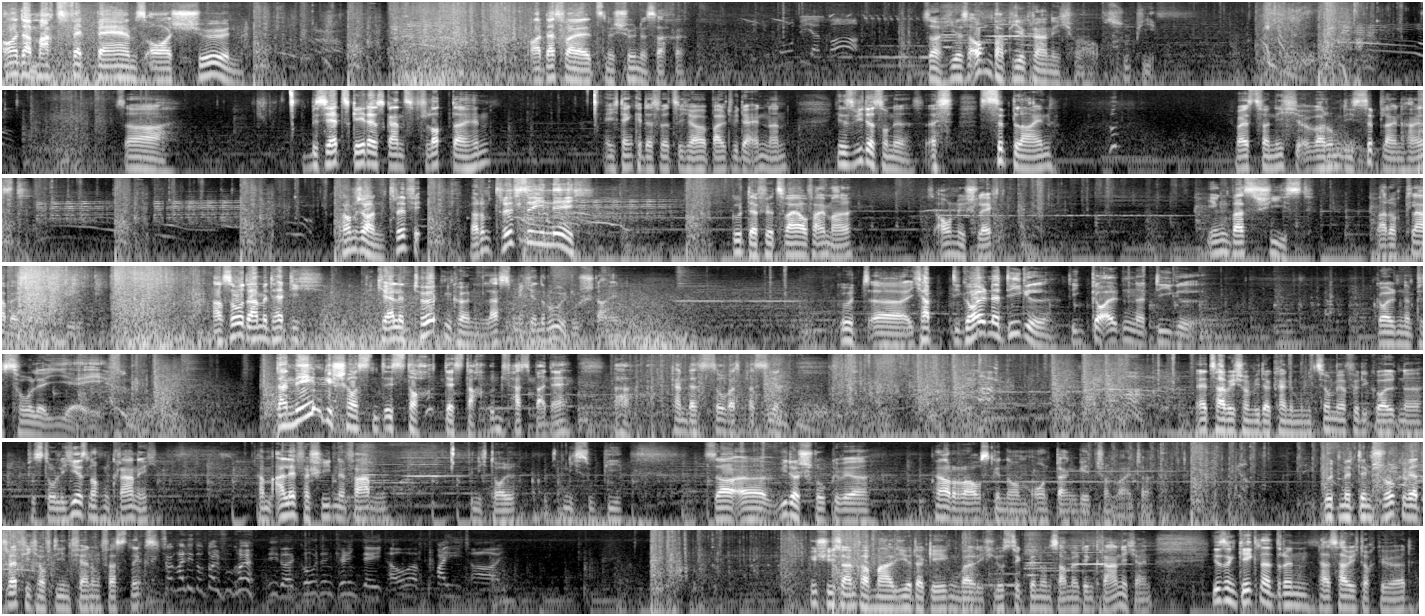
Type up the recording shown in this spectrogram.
Oh, da macht's Fett Bams. Oh, schön. Oh, das war jetzt eine schöne Sache. So, hier ist auch ein Papierkranich. Wow, supi. So. Bis jetzt geht es ganz flott dahin. Ich denke, das wird sich aber bald wieder ändern. Hier ist wieder so eine äh, Zipline. Ich weiß zwar nicht, warum die Zipline heißt. Komm schon, triff ihn. Warum triffst du ihn nicht? Gut, dafür zwei auf einmal. Ist auch nicht schlecht. Irgendwas schießt. War doch klar bei so Spiel. Ach so, damit hätte ich Kerle töten können. Lass mich in Ruhe, du Stein. Gut, äh, ich habe die goldene Diegel. Die goldene Diegel. Goldene Pistole, yay. Daneben geschossen, ist doch, das ist doch unfassbar, ne? Ah, kann das sowas passieren? Jetzt habe ich schon wieder keine Munition mehr für die goldene Pistole. Hier ist noch ein Kranich. Haben alle verschiedene Farben. Finde ich toll. Finde ich supi. So, äh, wieder Strokgewehr herausgenommen und dann geht schon weiter. Gut, mit dem Schrotgewehr treffe ich auf die Entfernung fast nichts. Ich schieße einfach mal hier dagegen, weil ich lustig bin und sammle den Kranich ein. Hier sind Gegner drin, das habe ich doch gehört.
